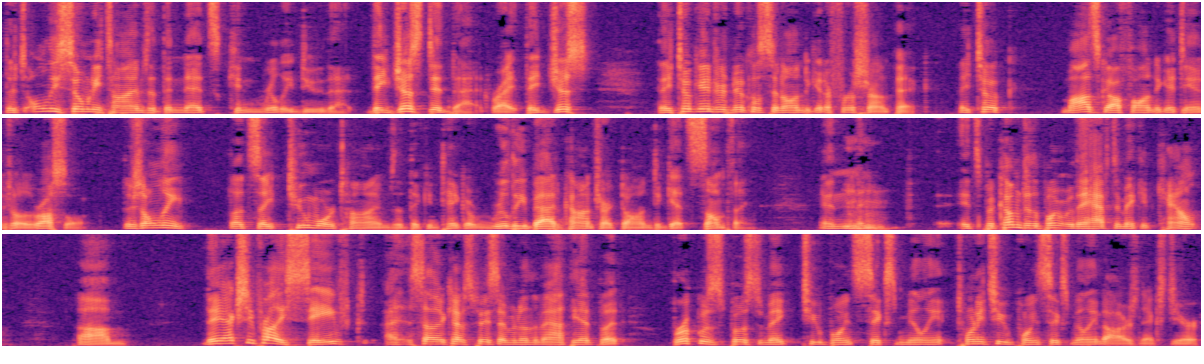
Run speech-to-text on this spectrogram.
There's only so many times that the Nets can really do that. They just did that, right? They just they took Andrew Nicholson on to get a first round pick. They took Mozgov on to get D'Angelo Russell. There's only let's say two more times that they can take a really bad contract on to get something, and it's become to the point where they have to make it count. Um, they actually probably saved uh, salary cap space. I haven't done the math yet, but Brook was supposed to make 2.6 million, 22.6 million dollars next year,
